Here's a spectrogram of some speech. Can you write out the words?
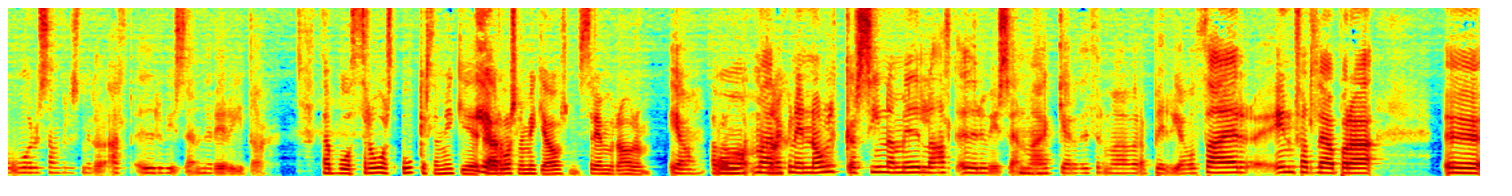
voru samfélagsmiðlar allt öðruvísi en þeir eru í dag. Það búið að þróast ógæslega mikið Já. eða rosalega mikið á þremur árum. Já, og magnað. maður er einhvern veginn nálgar sína miðla allt öðruvísi en maður gerði þegar maður var að byrja. Og það er einfallega bara uh,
